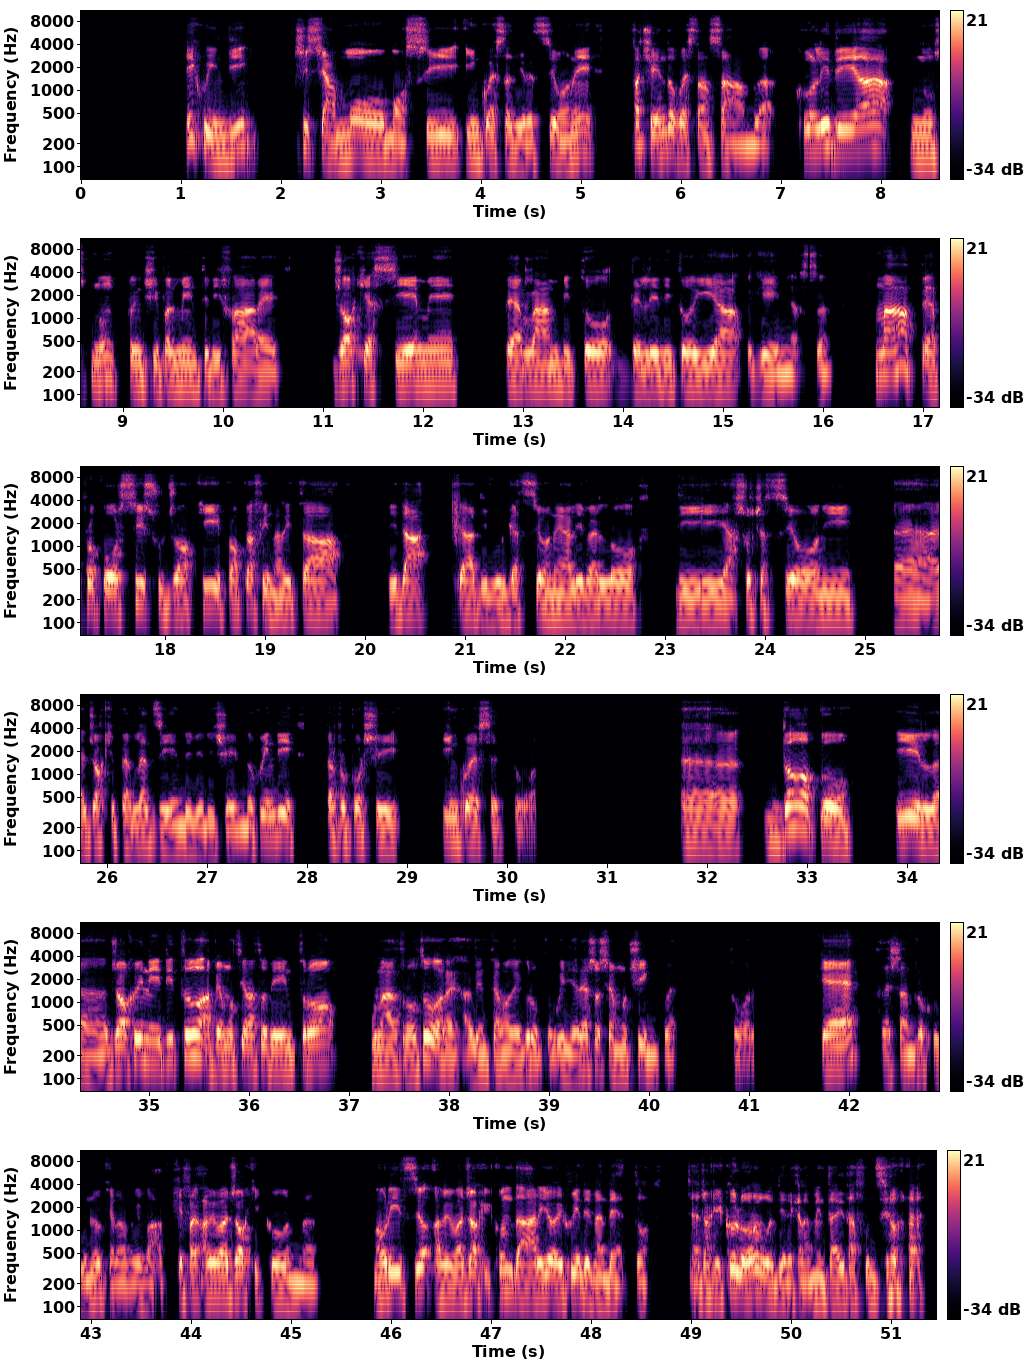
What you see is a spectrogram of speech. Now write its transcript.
E quindi ci siamo mossi in questa direzione facendo questo ensemble con l'idea non, non principalmente di fare giochi assieme per l'ambito dell'editoria gamers, ma per proporsi su giochi proprio a finalità didattica, divulgazione a livello di associazioni, eh, giochi per le aziende e via dicendo. Quindi per proporci in quel settore. Eh, dopo il gioco inedito abbiamo tirato dentro un altro autore all'interno del gruppo, quindi adesso siamo cinque autori, che è Alessandro Cuneo, che era arrivato, che fa, aveva giochi con Maurizio, aveva giochi con Dario e quindi abbiamo detto, se cioè, giochi con loro vuol dire che la mentalità funziona.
